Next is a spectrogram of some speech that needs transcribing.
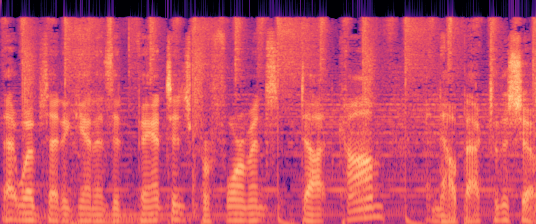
That website again is advantageperformance.com. And now back to the show.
